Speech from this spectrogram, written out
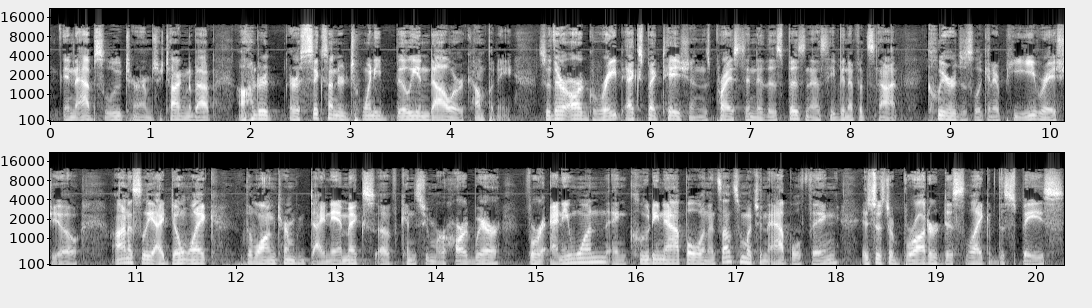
in absolute terms, you're talking about a 100 or $620 billion company. So there are great expectations priced into this business, even if it's not clear just looking at PE ratio. Honestly, I don't like the long term dynamics of consumer hardware for anyone, including Apple. And it's not so much an Apple thing, it's just a broader dislike of the space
